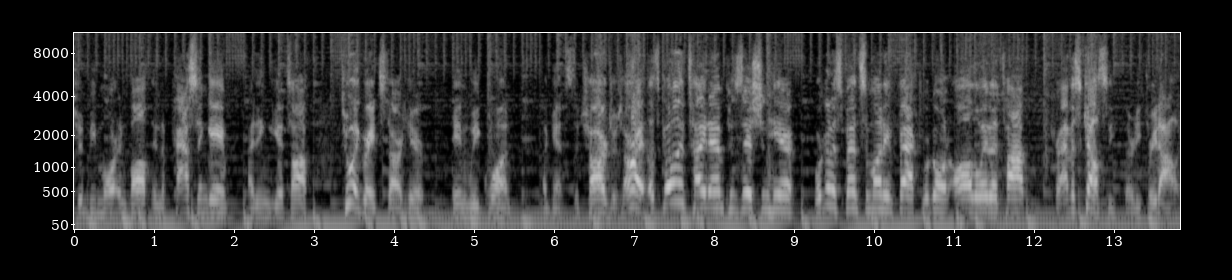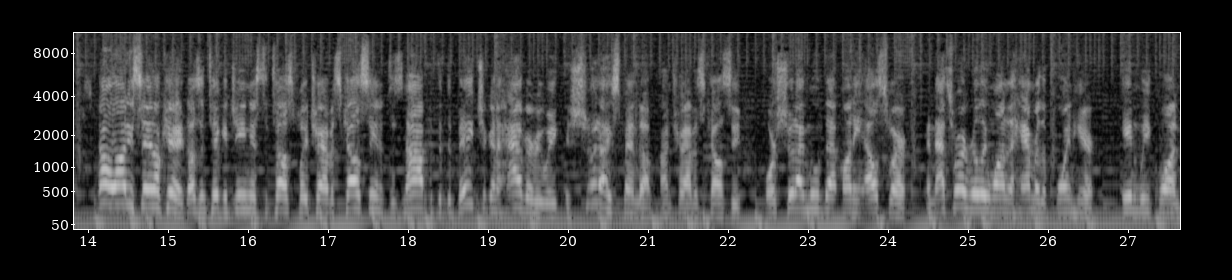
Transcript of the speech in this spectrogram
should be more involved in the passing game. I think he gets off to a great start here in week one against the Chargers. All right, let's go to the tight end position here. We're going to spend some money. In fact, we're going all the way to the top. Travis Kelce, $33. Now, a lot of you saying, okay, it doesn't take a genius to tell us to play Travis Kelce, and it does not. But the debate you're going to have every week is should I spend up on Travis Kelce or should I move that money elsewhere? And that's where I really wanted to hammer the point here in week one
